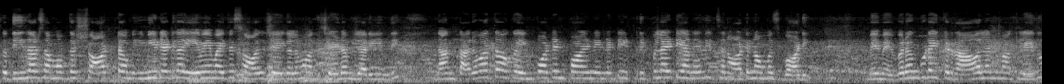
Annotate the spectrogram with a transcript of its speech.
So these are some of the short term ఇమీడియట్గా ఏమేమైతే సాల్వ్ చేయగలమో అది చేయడం జరిగింది. దాని తర్వాత ఒక ఇంపార్టెంట్ పాయింట్ ఏంటంటే ఈ ట్రిపుల్ ఐటీ అనేది ఇట్స్ అన్ ఆటోనామస్ బాడీ మేము ఎవరం కూడా ఇక్కడ రావాలని మాకు లేదు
